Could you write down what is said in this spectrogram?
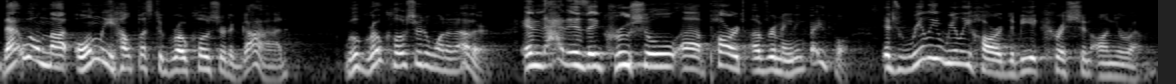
That will not only help us to grow closer to God, we'll grow closer to one another. And that is a crucial uh, part of remaining faithful. It's really, really hard to be a Christian on your own.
